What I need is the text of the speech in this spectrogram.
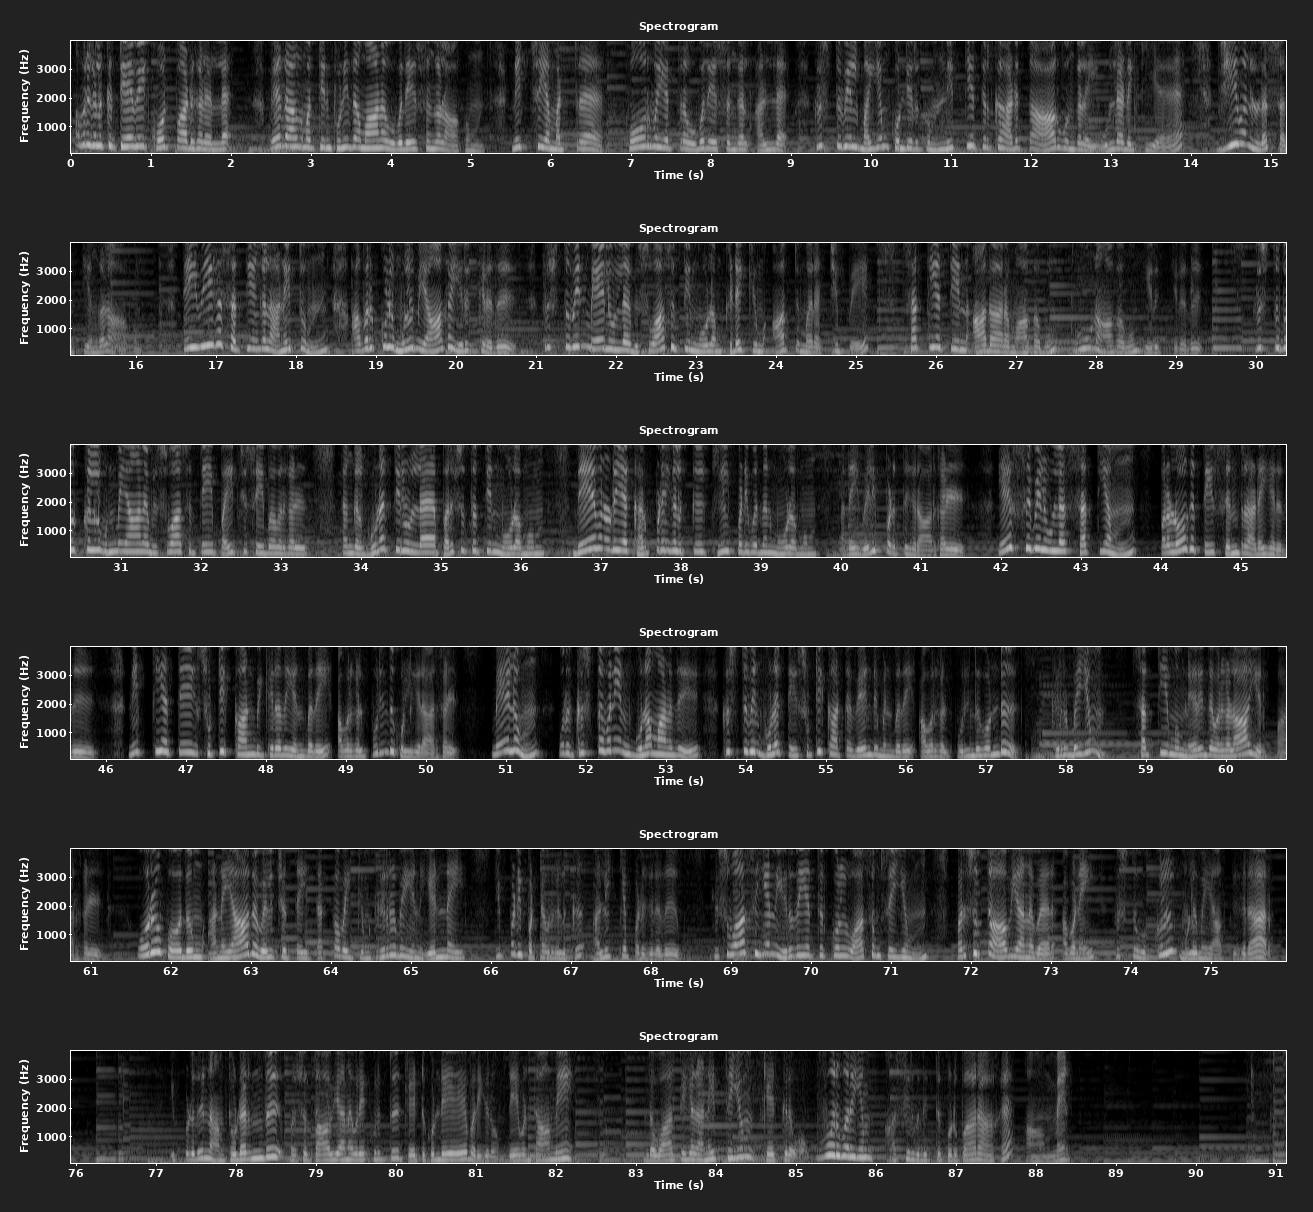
அவர்களுக்கு தேவை கோட்பாடுகள் அல்ல. வேதாகமத்தின் புனிதமான உபதேசங்கள் ஆகும் நிச்சயமற்ற கோர்வையற்ற உபதேசங்கள் அல்ல. கிறிஸ்துவில் மையம் கொண்டிருக்கும் நித்தியத்திற்கு அடுத்த ஆர்வங்களை உள்ளடக்கிய ஜீவனுள்ள சத்தியங்கள் ஆகும் தெய்வீக சத்தியங்கள் அனைத்தும் அவருக்குள் முழுமையாக இருக்கிறது. கிறிஸ்துவின் மேலுள்ள விசுவாசத்தின் மூலம் கிடைக்கும் ஆத்தும ரட்சிப்பே சத்தியத்தின் ஆதாரமாகவும் தூணாகவும் இருக்கிறது. கிறிஸ்துவுக்குள் உண்மையான விசுவாசத்தை பயிற்சி செய்பவர்கள் தங்கள் குணத்தில் உள்ள பரிசுத்தத்தின் மூலமும் தேவனுடைய கற்பனைகளுக்கு கீழ்ப்படிவதன் மூலமும் அதை வெளிப்படுத்துகிறார்கள். இயேசுவில் உள்ள சத்தியம் பரலோகத்தை சென்று அடைகிறது. நித்தியத்தை சுட்டி காண்பிக்கிறது என்பதை அவர்கள் புரிந்து கொள்கிறார்கள். மேலும் ஒரு கிறிஸ்தவனின் குணமானது கிறிஸ்துவின் குணத்தை சுட்டிக்காட்ட வேண்டும் என்பதை அவர்கள் புரிந்து கொண்டு கிருபையும் சத்தியமும் நிறைந்தவர்களாயிருப்பார்கள். ஒருபோதும் அணையாத வெளிச்சத்தை தக்க வைக்கும் கிருபையின் எண்ணெய் இப்படிப்பட்டவர்களுக்கு அளிக்கப்படுகிறது. விசுவாசியின் இருதயத்திற்குள் வாசம் செய்யும் பரிசுத்த ஆவியானவர் அவனை கிறிஸ்துவுக்குள் முழுமையாக்குகிறார். இப்பொழுது நாம் தொடர்ந்து பரிசுத்த ஆவியானவரை குறித்து கேட்டுக்கொண்டே வருகிறோம். தேவன் தாமே இந்த வார்த்தைகள் அனைத்தையும் கேட்கிற ஒவ்வொருவரையும் ஆசீர்வதித்து கொடுப்பாராக. ஆமேன்.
